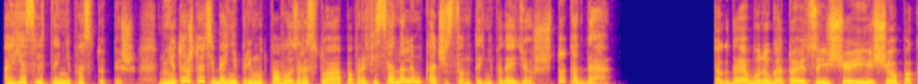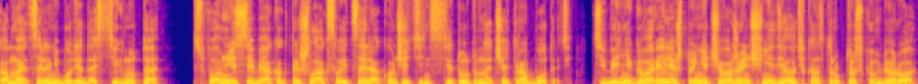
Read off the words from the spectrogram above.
«А если ты не поступишь? Не то, что тебя не примут по возрасту, а по профессиональным качествам ты не подойдешь. Что тогда?» «Тогда я буду готовиться еще и еще, пока моя цель не будет достигнута. Вспомни себя, как ты шла к своей цели окончить институт и начать работать. Тебе не говорили, что нечего женщине делать в конструкторском бюро?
